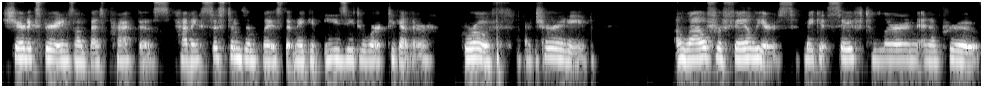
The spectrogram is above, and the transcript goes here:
Shared experience on best practice, having systems in place that make it easy to work together. Growth, maturity. Allow for failures, make it safe to learn and improve.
